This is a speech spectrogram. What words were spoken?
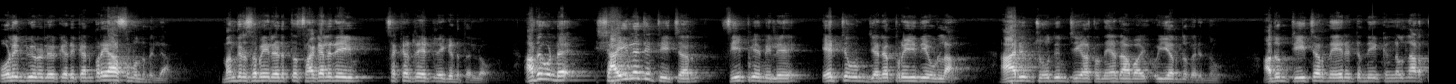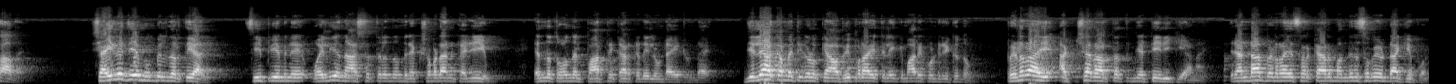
പോളിറ്റ് ബ്യൂറോയിലേക്കോ എടുക്കാൻ പ്രയാസമൊന്നുമില്ല. മന്ത്രിസഭയിൽ എടുത്ത സകലരെയും സെക്രട്ടേറിയറ്റിലേക്ക് എടുത്തല്ലോ. അതുകൊണ്ട് ശൈലജ ടീച്ചർ സി പി എമ്മിലെ ഏറ്റവും ജനപ്രീതിയുള്ള ആരും ചോദ്യം ചെയ്യാത്ത നേതാവായി ഉയർന്നു വരുന്നു. അതും ടീച്ചർ നേരിട്ട് നീക്കങ്ങൾ നടത്താതെ. ശൈലജയെ മുമ്പിൽ നിർത്തിയാൽ സി പി എമ്മിന് വലിയ നാശത്തിൽ നിന്നും രക്ഷപ്പെടാൻ കഴിയും എന്ന തോന്നൽ പാർട്ടിക്കാർക്കിടയിൽ ഉണ്ടായിട്ടുണ്ട്. ജില്ലാ കമ്മിറ്റികളൊക്കെ അഭിപ്രായത്തിലേക്ക് മാറിക്കൊണ്ടിരിക്കുന്നു. പിണറായി അക്ഷരാർത്ഥത്തിൽ ഞെട്ടിയിരിക്കുകയാണ്. രണ്ടാം പിണറായി സർക്കാർ മന്ത്രിസഭ ഉണ്ടാക്കിയപ്പോൾ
